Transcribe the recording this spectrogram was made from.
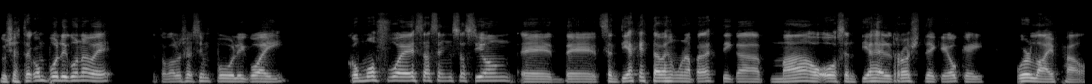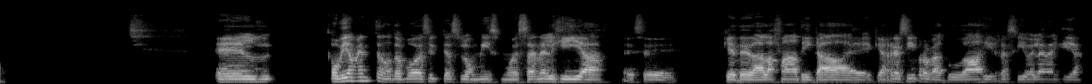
luchaste con público una vez, te toca luchar sin público ahí. ¿Cómo fue esa sensación eh, de sentías que estabas en una práctica más o, o, sentías el rush de que, ok, we're live, pal? El, obviamente no te puedo decir que es lo mismo, esa energía, ese, que te da la fanaticada, eh, que es recíproca, tú das y recibes la energía.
